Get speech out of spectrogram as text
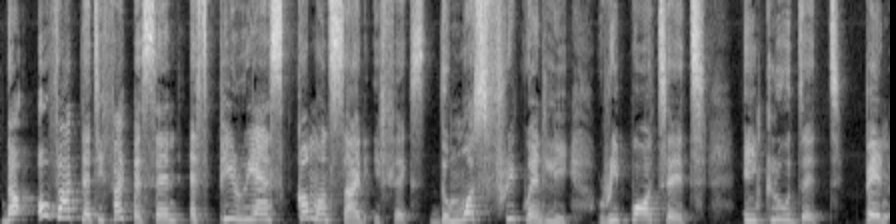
the over 35% experience common side effects, the most frequently reported included pain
